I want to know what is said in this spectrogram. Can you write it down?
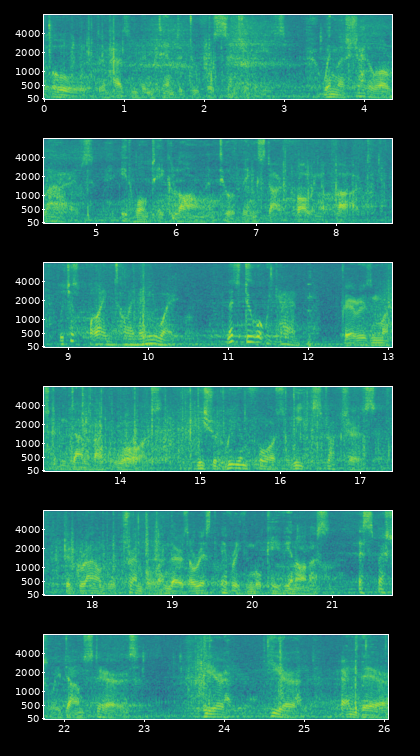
Is old and hasn't been tended to for centuries. When the shadow arrives, it won't take long until things start falling apart. We're just buying time anyway. Let's do what we can. There isn't much to be done about the wars. We should reinforce weak structures. The ground will tremble and there's a risk everything will cave in on us, especially downstairs. Here, here, and there.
